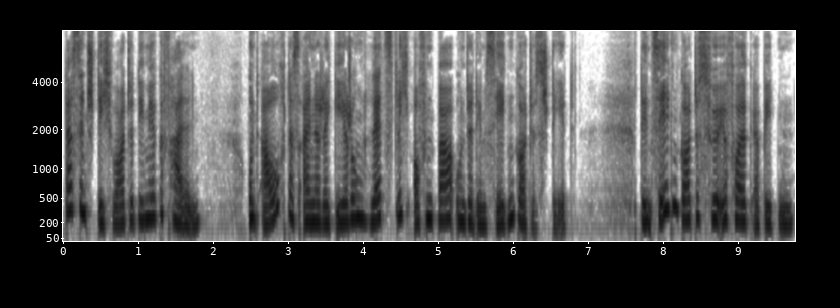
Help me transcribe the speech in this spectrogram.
das sind Stichworte, die mir gefallen. Und auch, dass eine Regierung letztlich offenbar unter dem Segen Gottes steht. Den Segen Gottes für ihr Volk erbitten,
